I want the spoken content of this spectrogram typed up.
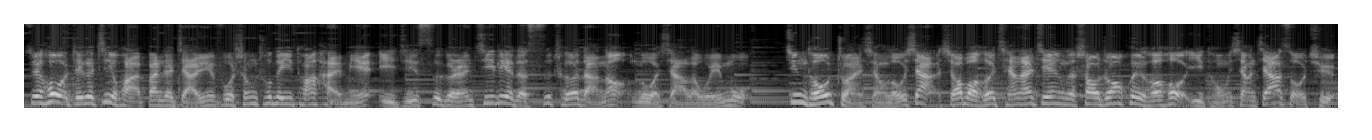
最后，这个计划伴着假孕妇生出的一团海绵，以及四个人激烈的撕扯打闹，落下了帷幕。镜头转向楼下，小宝和前来接应的少庄汇合后，一同向家走去。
